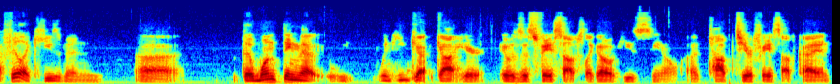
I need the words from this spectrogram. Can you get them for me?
I feel like he's been. uh The one thing that we, when he got got here, it was his faceoffs. Like, oh, he's you know a top tier faceoff guy, and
